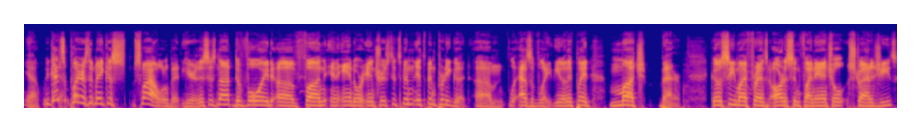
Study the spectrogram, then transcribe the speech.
Yeah, we've got some players that make us smile a little bit here. This is not devoid of fun and, and or interest. It's been it's been pretty good um, as of late. You know, they've played much better. Go see my friends at Artisan Financial Strategies.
